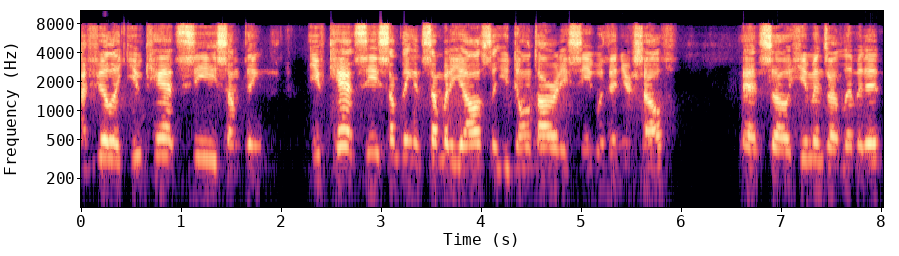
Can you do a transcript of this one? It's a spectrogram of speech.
I feel like you can't see something you can't see something in somebody else that you don't already see within yourself. And so humans are limited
